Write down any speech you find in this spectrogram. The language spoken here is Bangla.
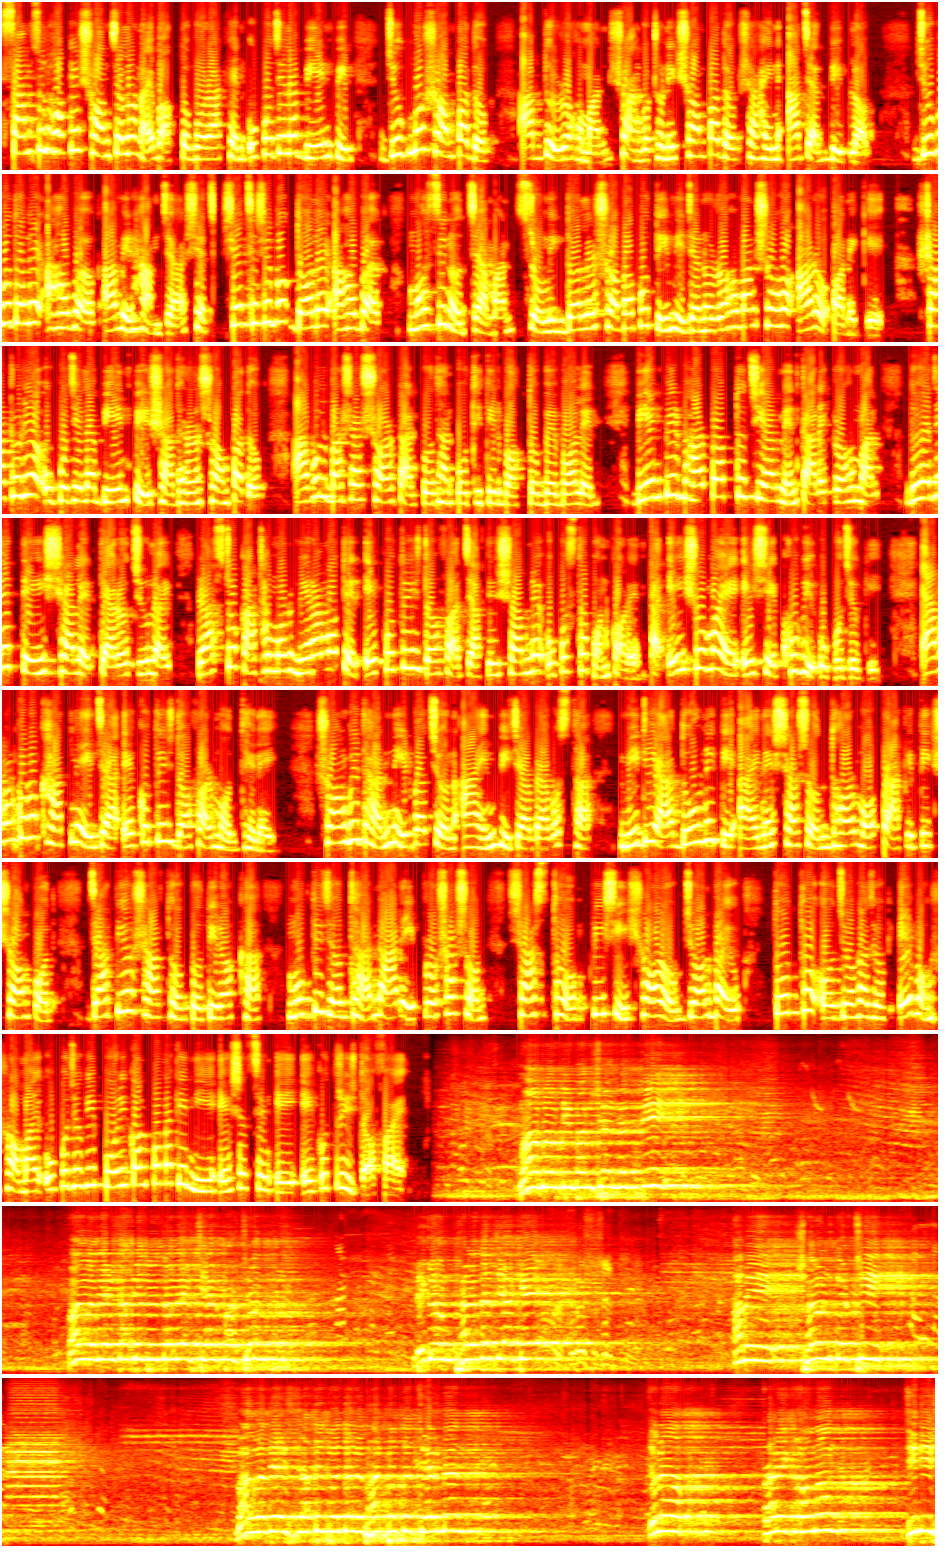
শামসুল হকের সঞ্চালনায় বক্তব্য রাখেন উপজেলা বিএনপির যুগ্ম সম্পাদক আব্দুর রহমান, সাংগঠনিক সম্পাদক শাহিন আজাদ বিপ্লব, যুব দলের আহ্বায়ক আমির হামজা স্বেচ্ছাসেবক দলের আহ্বায়ক মহসিনুজ্জামান, শ্রমিক দলের সভাপতি মিজানুর রহমান সহ আরও অনেকে। সাটুরিয়া উপজেলা বিএনপির সাধারণ সম্পাদক আবুল বাশার সরকার প্রধান অতিথির বক্তব্যে বলেন, বিএনপির ভারপ্রাপ্ত চেয়ারম্যান তারেক রহমান দুই হাজার তেইশ সালের তেরো জুলাই রাষ্ট্র কাঠামোর মেরামতের একত্রিশ দফা জাতির সামনে উপস্থাপন করেন। এই সময়ে এসে খুবই উপযোগী। এমন কোনো খাত নেই যা একত্রিশ দফার মধ্যে নেই। সংবিধান, নির্বাচন, আইন, বিচার ব্যবস্থা, মিডিয়া, দুর্নীতি, আইনের শাসন, ধর্ম, প্রাকৃতিক সম্পদ, জাতীয় স্বার্থ প্রতিরক্ষা, মুক্তিযোদ্ধা, নারী, প্রশাসন, স্বাস্থ্য, কৃষি, সড়ক, জলবায়ু, তথ্য ও যোগাযোগ এবং সময় উপযোগী পরিকল্পনাকে নিয়ে এসেছেন এই একত্রিশ দফায়। বাংলাদেশ জাতীয় দলের চেয়ারপারসন বেগম খালেদা জিয়াকে আমি স্মরণ করছি, বাংলাদেশ জাতীয় দলের ভারপ্রাপ্ত চেয়ারম্যান জনাব তারেক রহমান, যিনি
